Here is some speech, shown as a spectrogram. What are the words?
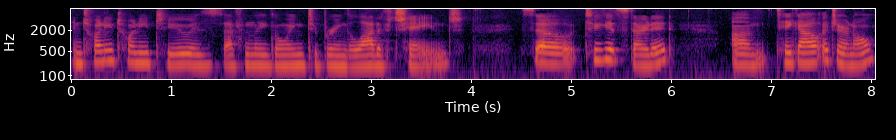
And 2022 is definitely going to bring a lot of change. So, to get started, um, take out a journal.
